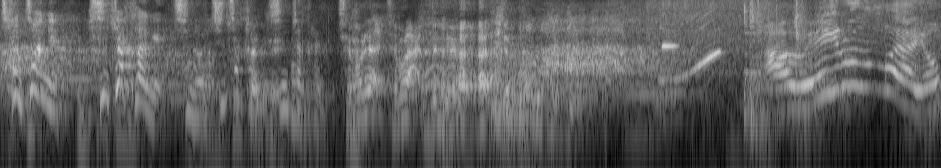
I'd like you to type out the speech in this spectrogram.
천천히, 침착하게. 진호, 침착하게, 침착하게. 제 말이 제 말 안 들려요? 아, 왜 이러는 거야, 옆.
